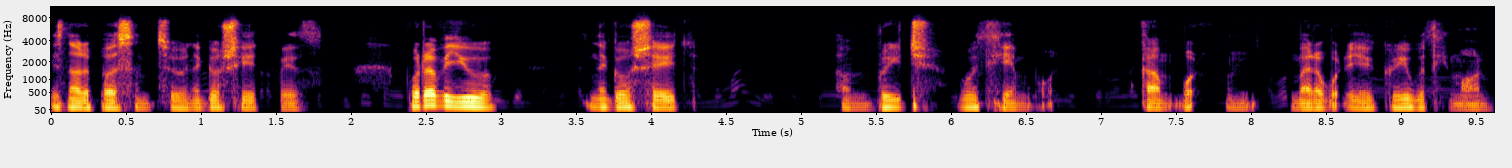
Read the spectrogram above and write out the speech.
is not a person to negotiate with. Whatever you negotiate Um, and breach with him, come, what, no mm, matter what you agree with him on,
